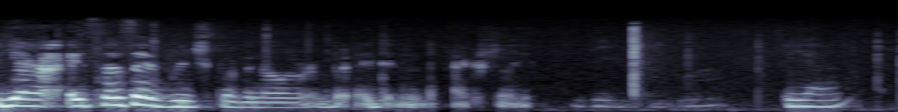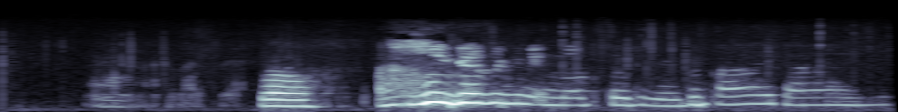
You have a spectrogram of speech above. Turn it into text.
Yeah, it says I've reached the vanilla room, but I didn't actually. Yeah. Oh, I like that. Well, I guess I'm gonna end the episode here. Goodbye, guys.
